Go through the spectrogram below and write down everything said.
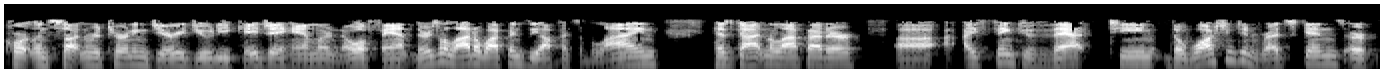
Courtland Sutton returning, Jerry Jeudy, KJ Hamler, Noah Fant. There's a lot of weapons. The offensive line has gotten a lot better. Uh, I think that team, the Washington Redskins, or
